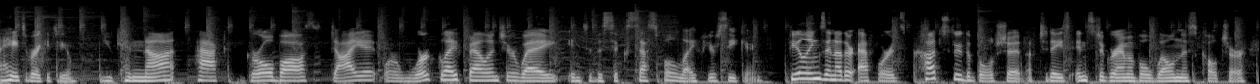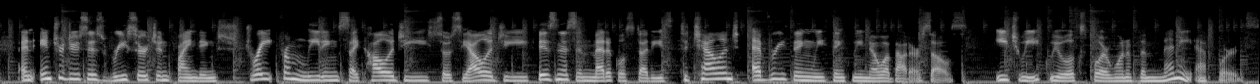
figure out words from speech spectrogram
I hate to break it to you. You cannot hack girl boss, diet, or work life balance your way into the successful life you're seeking. Feelings and other F words cuts through the bullshit of today's Instagrammable wellness culture and introduces research and findings straight from leading psychology, sociology, business, and medical studies to challenge everything we think we know about ourselves. Each week, we will explore one of the many F words,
